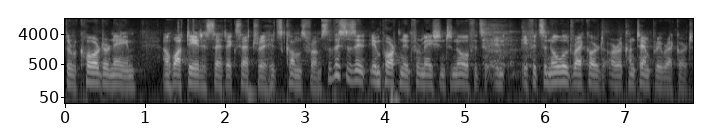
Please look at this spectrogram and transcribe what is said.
the recorder name, and what data set, etc., it comes from. So this is important information to know if it's, in, if it's an old record or a contemporary record.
